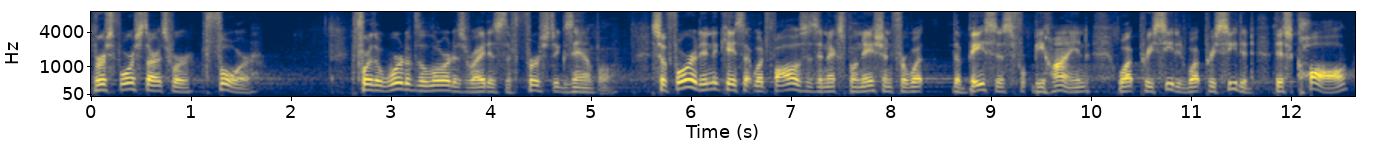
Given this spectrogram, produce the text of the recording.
Verse 4 starts where for. For the word of the Lord is right is the first example. So, for it indicates that what follows is an explanation for what the basis behind what preceded, what preceded this call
